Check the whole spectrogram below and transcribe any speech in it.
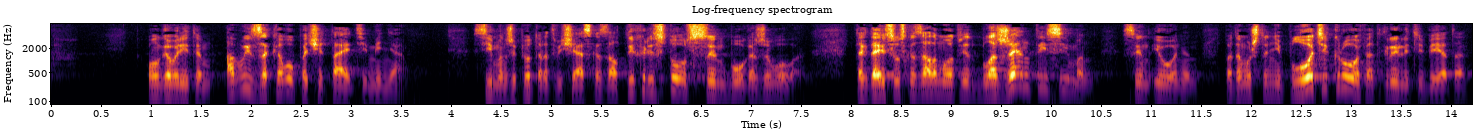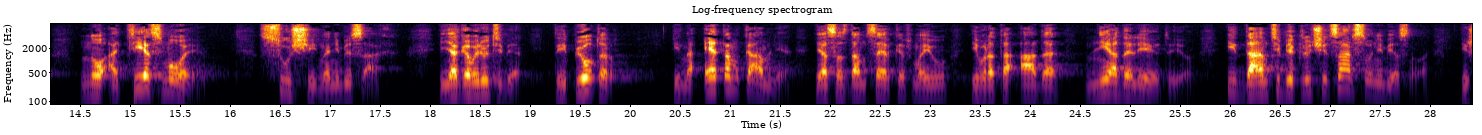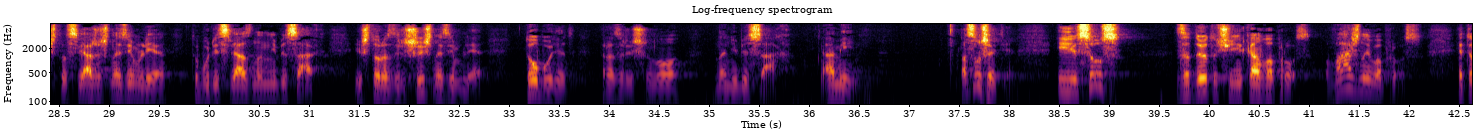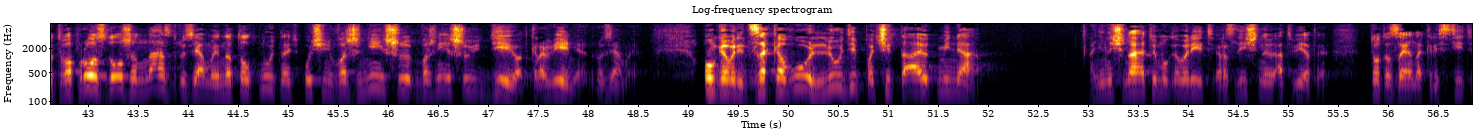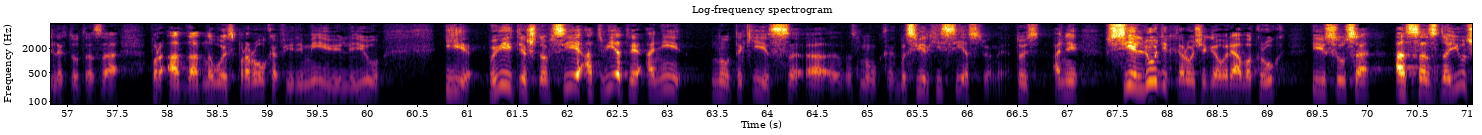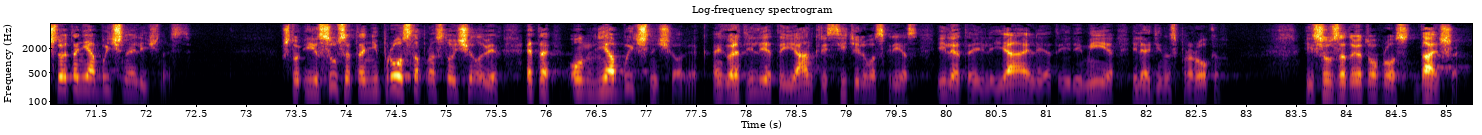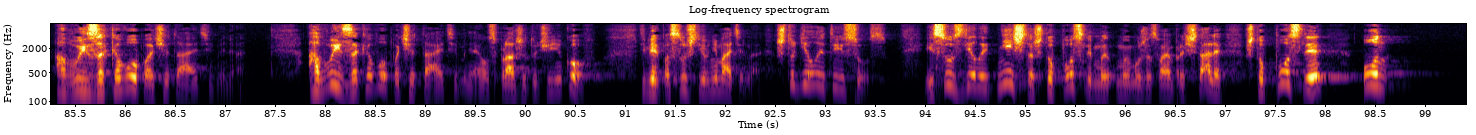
Он говорит им, а вы за кого почитаете меня? Симон же Петр, отвечая, сказал, ты Христос, Сын Бога Живого. Тогда Иисус сказал ему ответ, блажен ты, Симон, сын Ионин, потому что не плоть и кровь открыли тебе это, но Отец мой, сущий на небесах. И я говорю тебе, ты Петр, и на этом камне я создам церковь мою, и врата ада не одолеют ее. И дам тебе ключи Царства Небесного. И что свяжешь на земле, то будет связано на небесах. И что разрешишь на земле, то будет разрешено на небесах. Аминь. Послушайте, Иисус задает ученикам вопрос, важный вопрос. Этот вопрос должен нас, друзья мои, натолкнуть на очень важнейшую, важнейшую идею откровения, друзья мои. Он говорит, за кого люди почитают меня? Они начинают ему говорить различные ответы. Кто-то за Иоанна Крестителя, кто-то за одного из пророков, Еремию, Илью. И вы видите, что все ответы, они ну, такие, э, ну, как бы сверхъестественные. То есть они, все люди, короче говоря, вокруг Иисуса осознают, что это необычная личность. Что Иисус это не просто простой человек, это он необычный человек. Они говорят, или это Иоанн Креститель воскрес, или это Илья, или это Иеремия, или один из пророков. Иисус задает вопрос дальше, а вы за кого почитаете меня? А вы за кого почитаете меня? Он спрашивает учеников. Теперь послушайте внимательно. Что делает Иисус? Иисус делает нечто, что после, мы, мы уже с вами прочитали, что после Он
